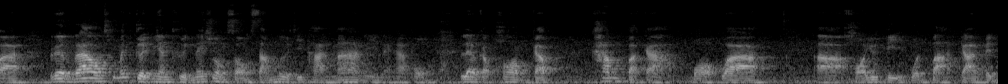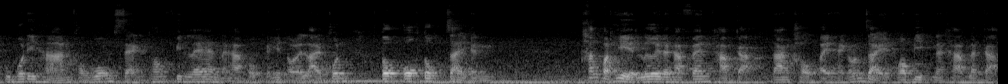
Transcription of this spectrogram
ว่าเรื่องเล่าที่มันเกิดยังขึ้นในช่วง2อสามมือที่ผ่านมานี่นะครับผมแล้วกับพร้อมกับคำประกาศบอกว่าอขอยุติบทบาทการเป็นผู้บริหารของวงแสงทองฟินแลนด์นะครับผมก็เห็นเอาหลายๆคนตกอกตกใจกัน ทั้งประเทศเลยนะครับ แฟนคลับกับต่างเขาไปให้กำลังใจพอบิ๊กนะครับและกับ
